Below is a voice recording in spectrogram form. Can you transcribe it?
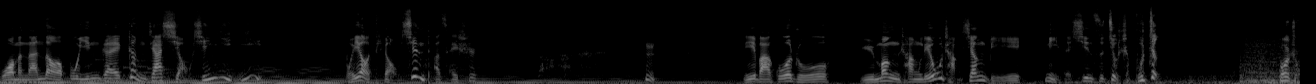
我们难道不应该更加小心翼翼，不要挑衅他才是？啊哼！你把国主与孟昶、刘昶相比，你的心思就是不正。国主，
